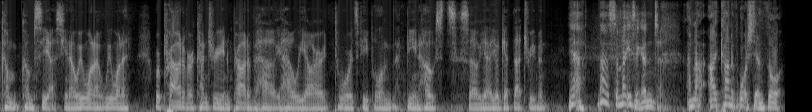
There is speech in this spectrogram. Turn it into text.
come come see us. You know, we want to we want to we're proud of our country and proud of how how we are towards people and being hosts. So yeah, you'll get that treatment. Yeah, that's amazing. And and I, I kind of watched it and thought,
